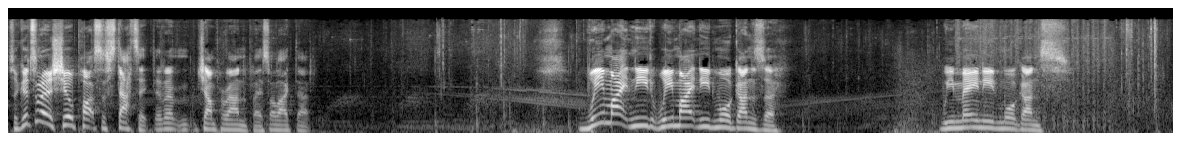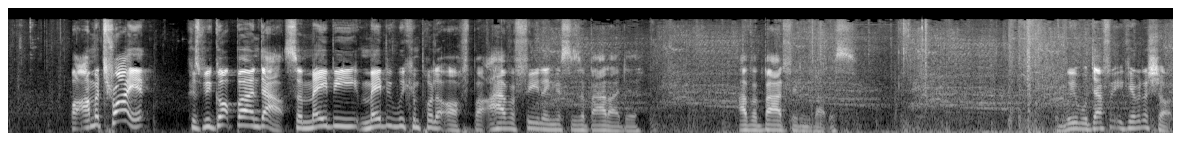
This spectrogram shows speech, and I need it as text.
So good to know the shield parts are static. They don't jump around the place. I like that. We might need we might need more guns though. We may need more guns. But I'm gonna try it because we got burned out. So maybe maybe we can pull it off. But I have a feeling this is a bad idea. I have a bad feeling about this. We will definitely give it a shot.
